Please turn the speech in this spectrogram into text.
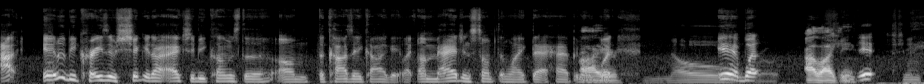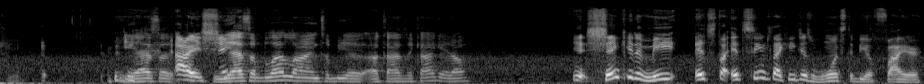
I it would be crazy if Shikadai actually becomes the um the Kaze Kage. Like imagine something like that happening. Fire. No. Yeah, but- bro. I like it. But it, Shinki. he has a all right, he has a bloodline to be a, a Kazekage though. Yeah, Shinki to me, it's like it seems like he just wants to be a fighter.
